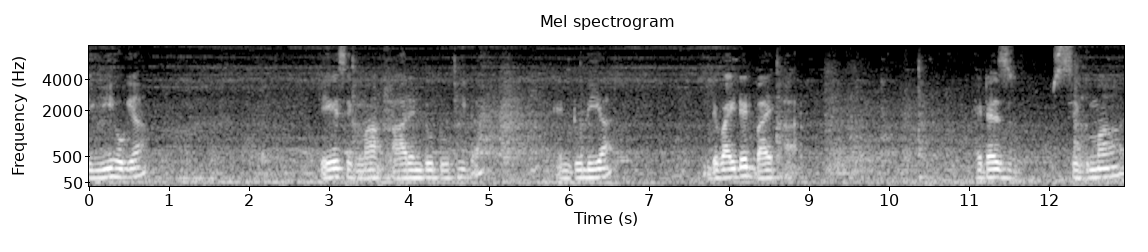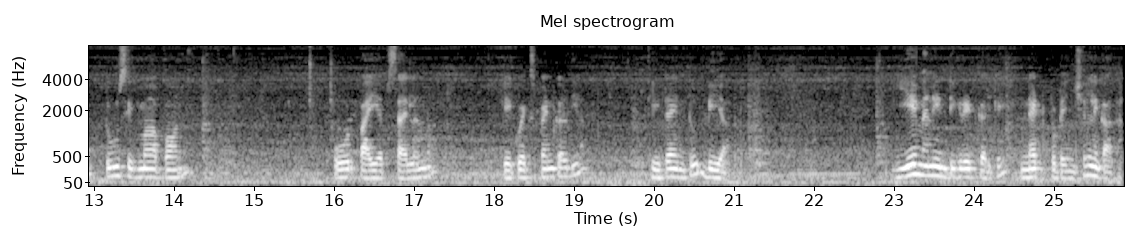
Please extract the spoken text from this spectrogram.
डी वी हो गया K sigma R into two theta into D R divided by r. It is sigma 2 sigma upon 4 pi epsilon के को एक्सपेंड कर दिया थीटा इंटू डी आर ये मैंने इंटीग्रेट करके नेट पोटेंशियल निकाला।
